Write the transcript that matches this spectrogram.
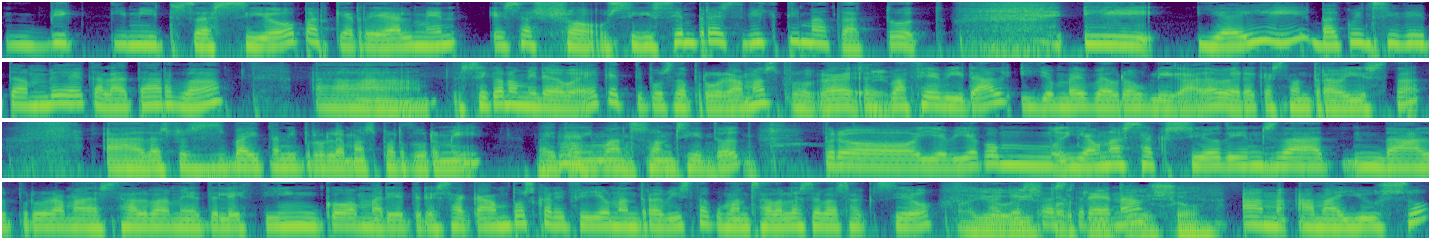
victimització, perquè realment és això, o sigui, sempre és víctima de tot. I, i ahir va coincidir també que a la tarda, eh, sé que no mireu eh, aquest tipus de programes, però clar, sí. es va fer viral i jo em vaig veure obligada a veure aquesta entrevista. Eh, després vaig tenir problemes per dormir, vaig tenir malsons i tot, però hi havia com, hi ha una secció dins de, del programa de Sálvame Telecinco amb Maria Teresa Campos, que li feia una entrevista, començava la seva secció, ah, aquesta estrena, Twitter, amb, amb Ayuso,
